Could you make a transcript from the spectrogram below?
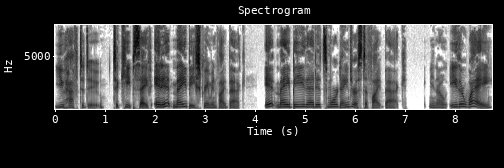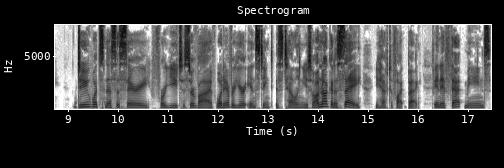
you have to do to keep safe. And it may be scream and fight back. It may be that it's more dangerous to fight back. You know, either way, do what's necessary for you to survive, whatever your instinct is telling you. So I'm not going to say you have to fight back. And if that means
